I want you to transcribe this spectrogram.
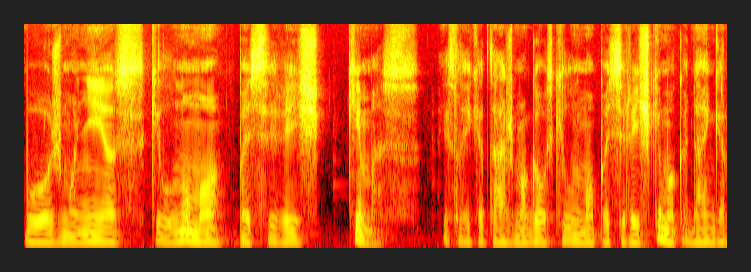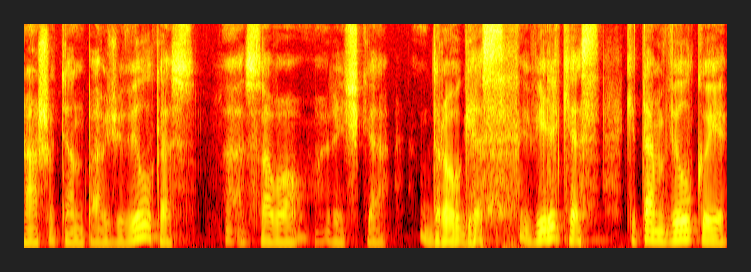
buvo žmonijos kilnumo pasireiškimas. Jis laikė tą žmogaus kilnumo pasireiškimo, kadangi rašo ten, pavyzdžiui, Vilkas savo, reiškia, draugės vilkės kitam vilkui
